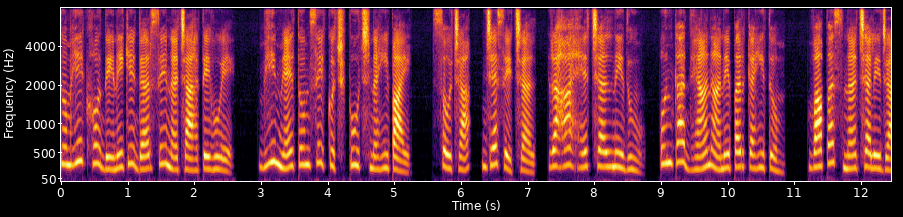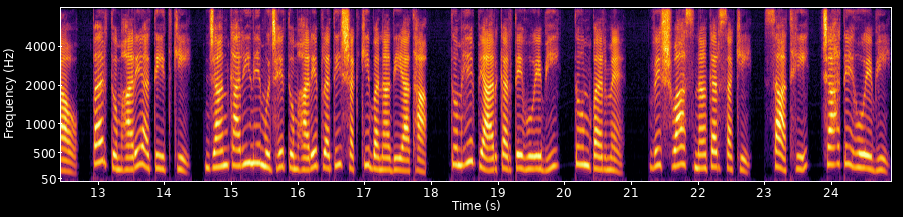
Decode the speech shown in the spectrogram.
तुम्हें खो देने के डर से न चाहते हुए भी मैं तुमसे कुछ पूछ नहीं पाई। सोचा, जैसे चल रहा है चलने दूँ। उनका ध्यान आने पर कहीं तुम वापस न चले जाओ। पर तुम्हारे अतीत की जानकारी ने मुझे तुम्हारे प्रति शक्की बना दिया था। तुम्हें प्यार करते हुए भी तुम पर मैं विश्वास न कर सकी। साथ ही चाहते हुए भी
